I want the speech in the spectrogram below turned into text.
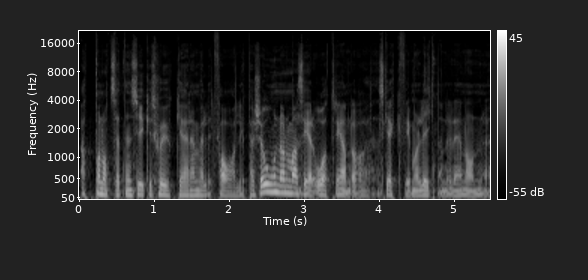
Att på något sätt en psykisk sjuka är en väldigt farlig person och man ser återigen då skräckfilmer och liknande, det är någon mm,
